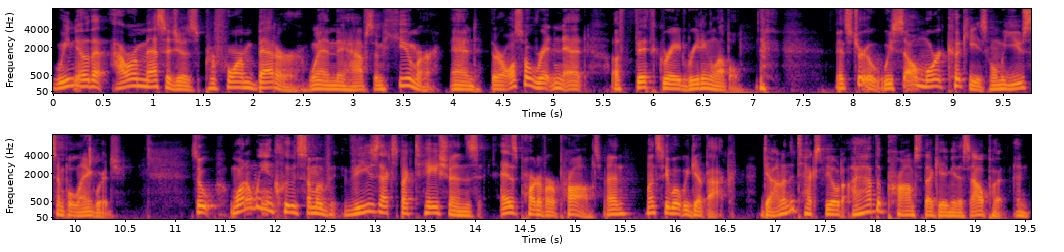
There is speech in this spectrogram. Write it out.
we know that our messages perform better when they have some humor, and they're also written at a fifth grade reading level. it's true, we sell more cookies when we use simple language. So, why don't we include some of these expectations as part of our prompt, and let's see what we get back. Down in the text field, I have the prompts that gave me this output, and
